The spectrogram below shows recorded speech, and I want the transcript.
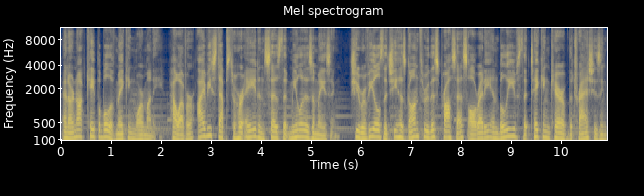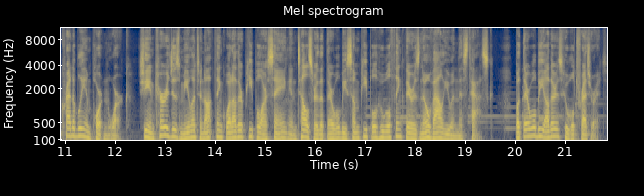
and are not capable of making more money. However, Ivy steps to her aid and says that Mila is amazing, she reveals that she has gone through this process already and believes that taking care of the trash is incredibly important work. She encourages Mila to not think what other people are saying and tells her that there will be some people who will think there is no value in this task. but there will be others who will treasure it.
